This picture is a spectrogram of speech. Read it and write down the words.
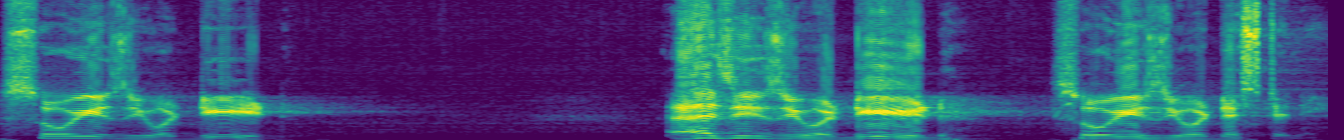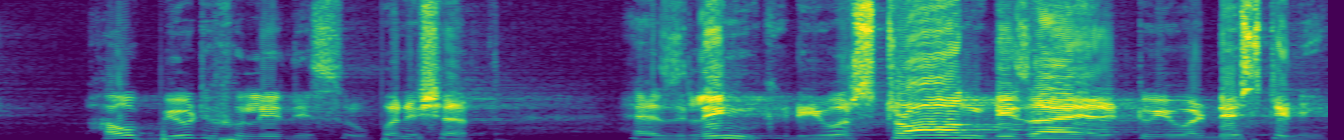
so is your deed. As is your deed, so is your destiny. How beautifully this Upanishad has linked your strong desire to your destiny.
